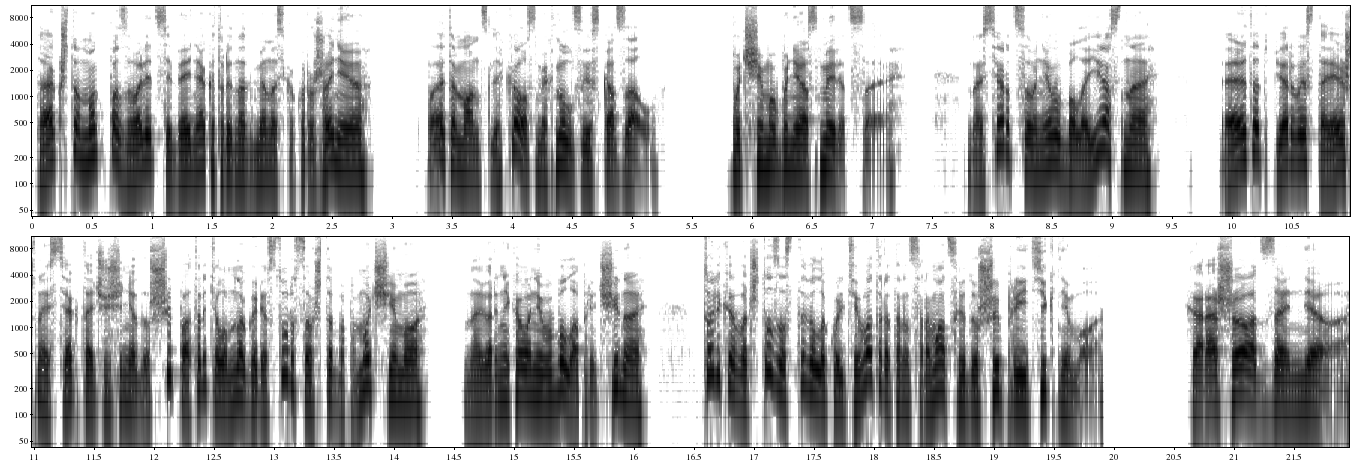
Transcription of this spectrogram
так что мог позволить себе некоторую надменность к окружению, поэтому он слегка усмехнулся и сказал «Почему бы не осмелиться?» На сердце у него было ясно, этот первый старейшина секта очищения души потратил много ресурсов, чтобы помочь ему, наверняка у него была причина, только вот что заставило культиватора трансформации души прийти к нему? «Хорошо, Дзэньо.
